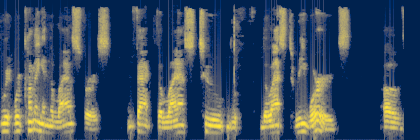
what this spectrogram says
We're, we're coming in the last verse. In fact, the last two, the last three words of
